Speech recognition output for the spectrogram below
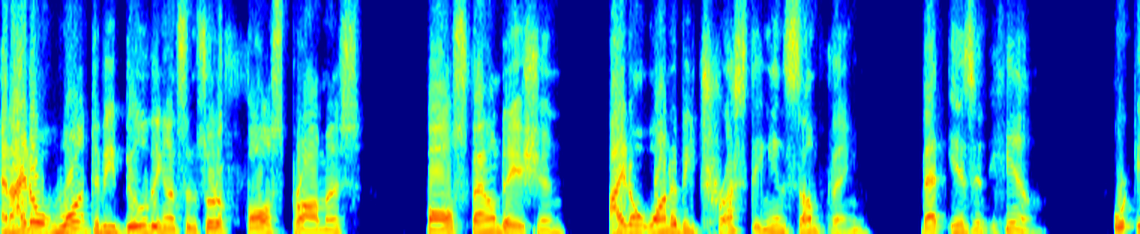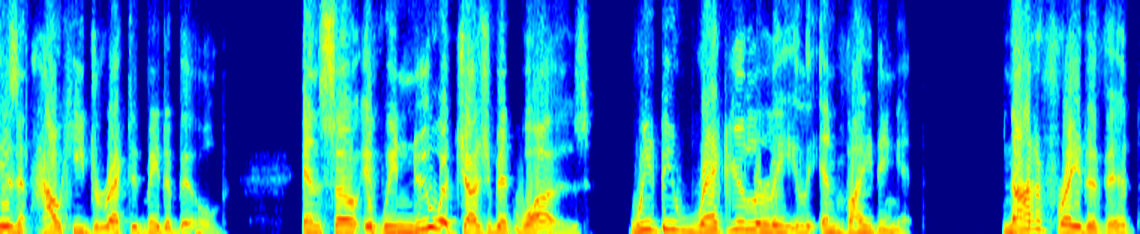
And I don't want to be building on some sort of false promise, false foundation. I don't want to be trusting in something that isn't him or isn't how he directed me to build. And so if we knew what judgment was, we'd be regularly inviting it, not afraid of it,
